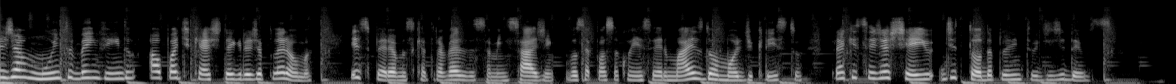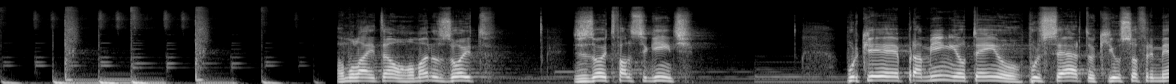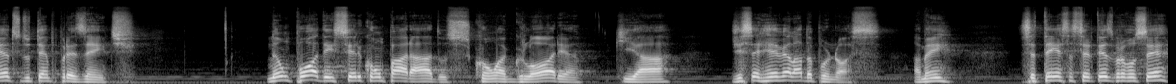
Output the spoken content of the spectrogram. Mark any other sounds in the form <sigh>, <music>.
Seja muito bem-vindo ao podcast da Igreja Pleroma. Esperamos que através dessa mensagem você possa conhecer mais do amor de Cristo para que seja cheio de toda a plenitude de Deus. Vamos lá então, Romanos 8, 18 fala o seguinte: Porque para mim eu tenho por certo que os sofrimentos do tempo presente não podem ser comparados com a glória que há de ser revelada por nós. Amém? Você tem essa certeza para você?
